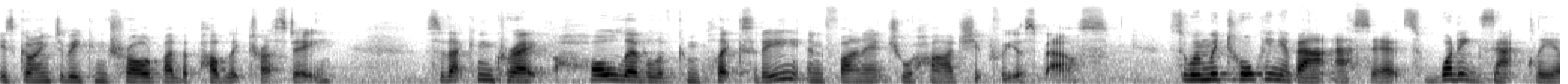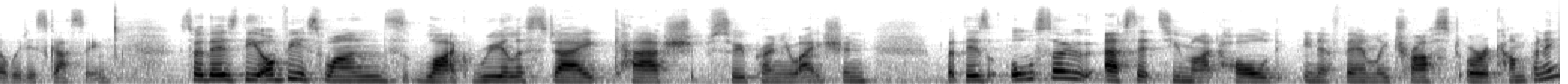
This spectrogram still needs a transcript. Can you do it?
is going to be controlled by the public trustee. So that can create a whole level of complexity and financial hardship for your spouse. So, when we're talking about assets, what exactly are we discussing? So, there's the obvious ones like real estate, cash, superannuation, but there's also assets you might hold in a family trust or a company.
